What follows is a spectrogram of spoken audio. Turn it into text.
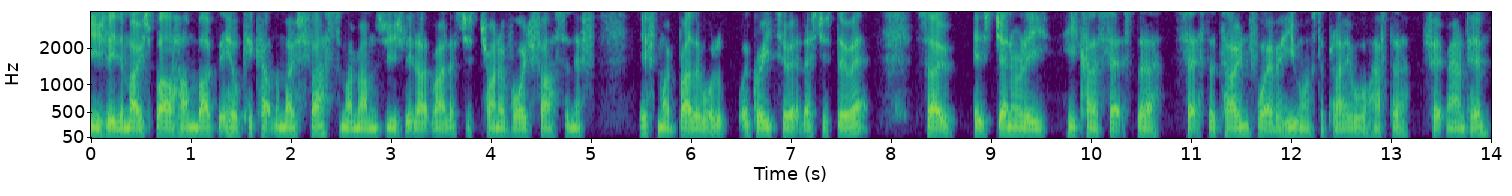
usually the most bar humbug that he'll kick up the most fuss. And my mum's usually like, right, let's just try and avoid fuss. And if if my brother will agree to it, let's just do it. So it's generally he kind of sets the sets the tone for whatever he wants to play. We'll have to fit around him.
